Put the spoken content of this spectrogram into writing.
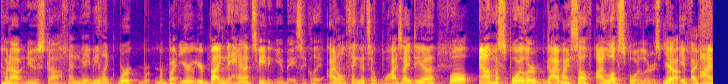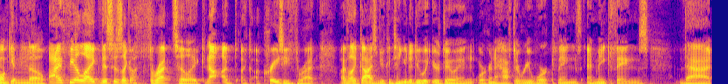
put out new stuff. And maybe like we're, we're but you're you're buying the hand that's feeding you. Basically, I don't think that's a wise idea. Well- and I'm a spoiler guy myself. I love spoilers. But Yeah, if I am fucking know. I feel like this is like a threat to like not a, a, a crazy threat. I feel like guys, if you continue to do what you're doing, we're going to have to rework things and make things that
